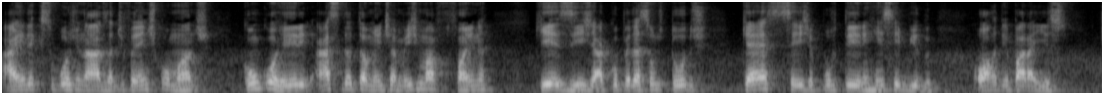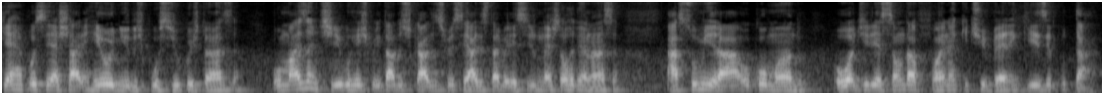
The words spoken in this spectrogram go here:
ainda que subordinados a diferentes comandos, concorrerem acidentalmente à mesma faina que exija a cooperação de todos, quer seja por terem recebido ordem para isso, quer por se acharem reunidos por circunstância o mais antigo, respeitado os casos especiais estabelecidos nesta ordenança, assumirá o comando ou a direção da faina que tiverem que executar.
